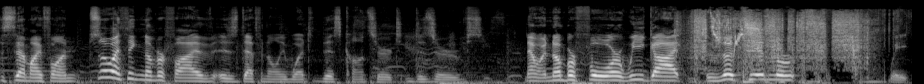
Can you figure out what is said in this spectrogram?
semi-fun. So I think number five is definitely what this concert deserves. Now at number four, we got the Kid Wait.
